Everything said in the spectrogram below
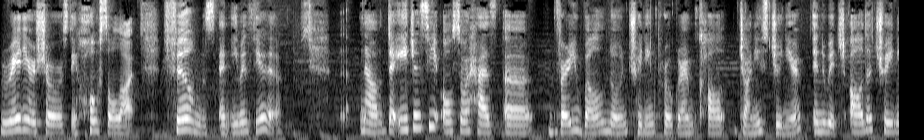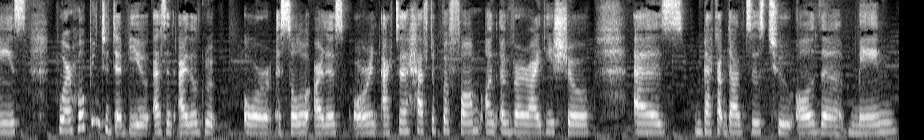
radio shows, they host a lot, films, and even theater. Now, the agency also has a very well known training program called Johnny's Junior, in which all the trainees who are hoping to debut as an idol group or a solo artist or an actor have to perform on a variety show as backup dancers to all the main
